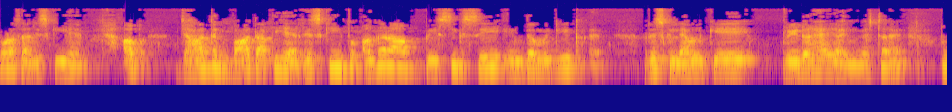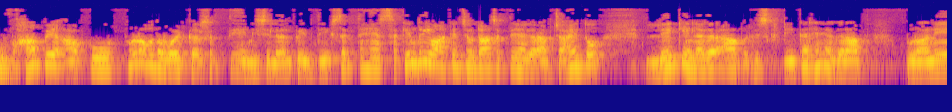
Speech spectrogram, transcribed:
थोड़ा सा रिस्की है। अब, जहाँ तक बात आती है रिस्क तो अगर आप बेसिक से इंटरमीडिएट रिस्क लेवल के ट्रेडर है या इन्वेस्टर है तो वहाँ पे आपको थोड़ा बहुत अवॉइड कर सकते हैं, नीचे लेवल पे देख सकते हैं सेकेंडरी मार्केट से उठा सकते हैं अगर आप चाहें तो। लेकिन अगर आप रिस्क टेकर हैं, अगर आप पुराने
